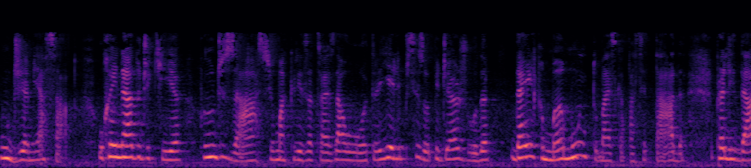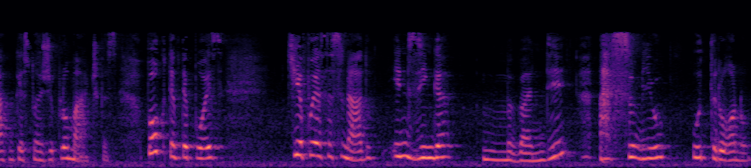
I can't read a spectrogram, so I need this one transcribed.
um dia ameaçado. O reinado de Kia foi um desastre, uma crise atrás da outra, e ele precisou pedir ajuda da irmã muito mais capacitada para lidar com questões diplomáticas. Pouco tempo depois, Kia foi assassinado e Nzinga Mbandi assumiu o trono.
